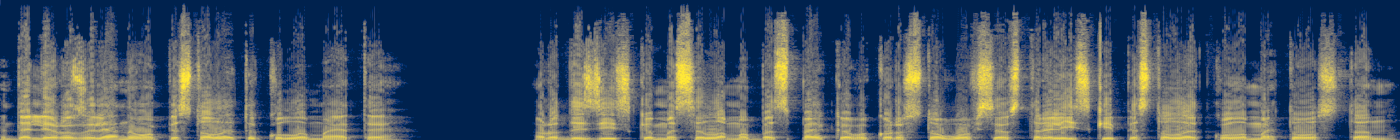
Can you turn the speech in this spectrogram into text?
Далі розглянемо пістолети кулемети. Родезійськими силами безпеки використовувався австралійський пістолет кулемет Остен.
